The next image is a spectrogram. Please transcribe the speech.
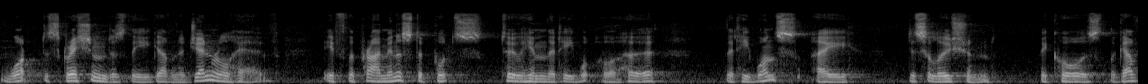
what discretion does the Governor-General have if the Prime Minister puts to him that he, or her, that he wants a dissolution because the gov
